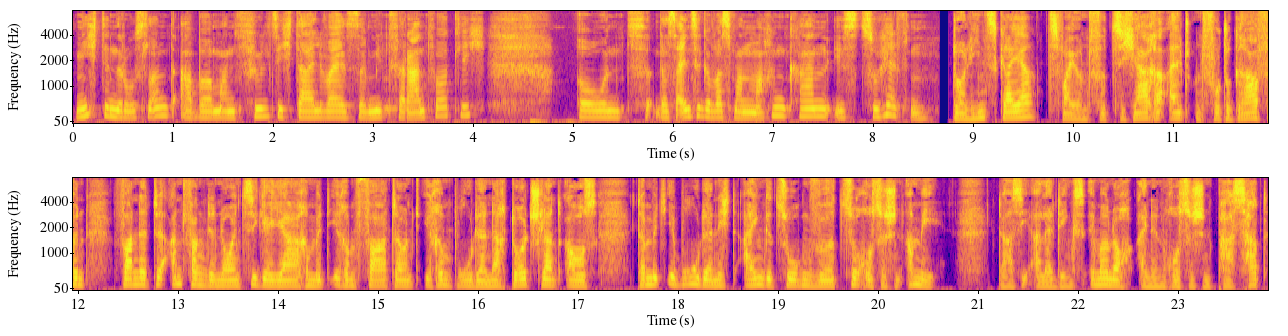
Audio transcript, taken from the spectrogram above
nicht in Russland, aber man fühlt sich teilweise mitverantwortlich. Und das Einzige, was man machen kann, ist zu helfen. Dorlinskaya, 42 Jahre alt und Fotografin, wanderte Anfang der 90er Jahre mit ihrem Vater und ihrem Bruder nach Deutschland aus, damit ihr Bruder nicht eingezogen wird zur russischen Armee. Da sie allerdings immer noch einen russischen Pass hat,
